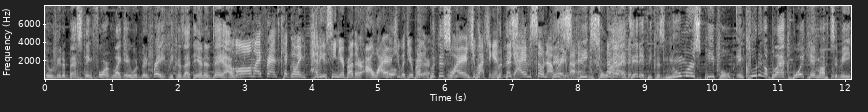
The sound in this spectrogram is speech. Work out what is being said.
it would be the best thing for it. Like it would have been great because at the end of the day, I want. All my friends kept going. Have you seen your brother? Why aren't you with your brother? But this why aren't you but- watching him? I'm like, I am so not worried about him. This speaks to why I did it because numerous people, including a black boy, came up to me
